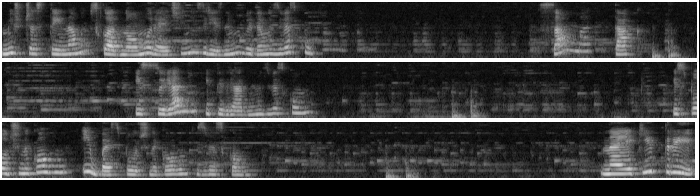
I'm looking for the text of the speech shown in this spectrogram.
між частинами в складному реченні з різними видами зв'язку? Саме так. Із сурядним і підрядним зв'язком. Із сполучниковим і безсполучниковим зв'язком. На які три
